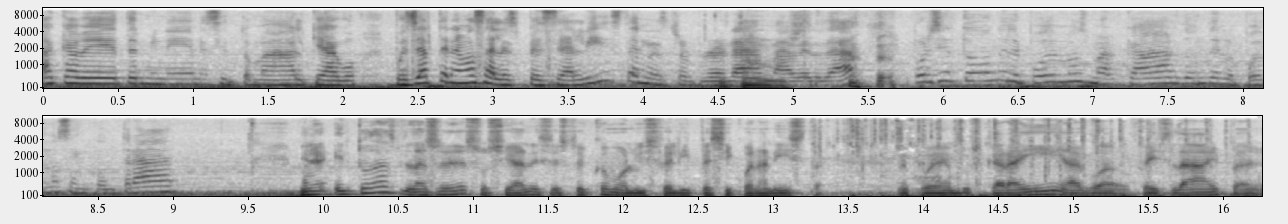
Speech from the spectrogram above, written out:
acabé, terminé, me siento mal, ¿qué hago? Pues ya tenemos al especialista en nuestro programa. ¿verdad? Por cierto, ¿dónde le podemos marcar? ¿Dónde lo podemos encontrar? Mira, en todas las redes sociales estoy como Luis Felipe Psicoanalista. Me pueden buscar ahí, hago a Face Live, eh,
